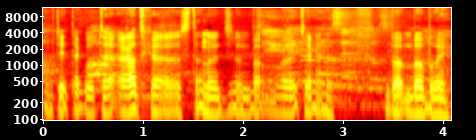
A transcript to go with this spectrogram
Вот и так вот Радха становится ба- это, ба- Бабой.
